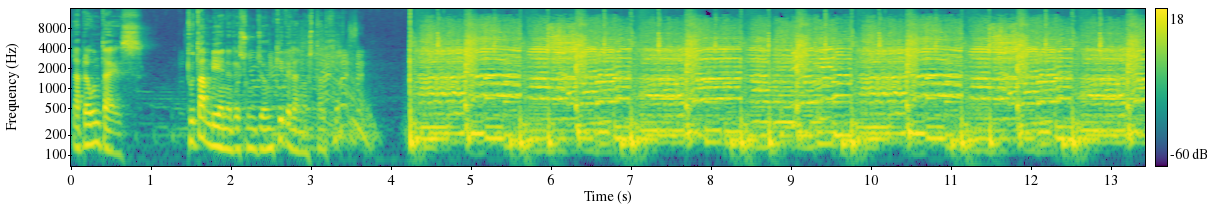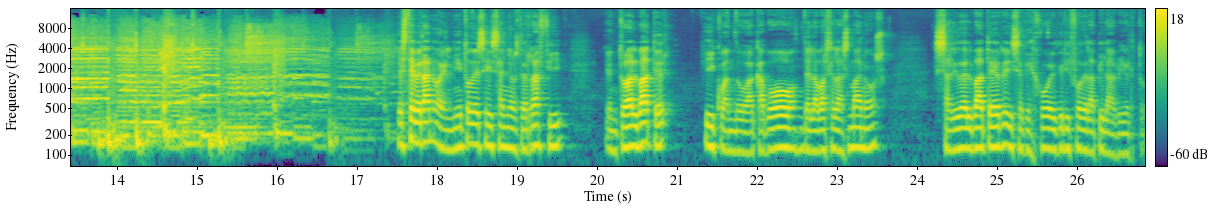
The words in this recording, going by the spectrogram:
La pregunta es, ¿tú también eres un junkie de la nostalgia? Este verano el nieto de 6 años de Rafi entró al váter y cuando acabó de lavarse las manos salió del váter y se dejó el grifo de la pila abierto.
